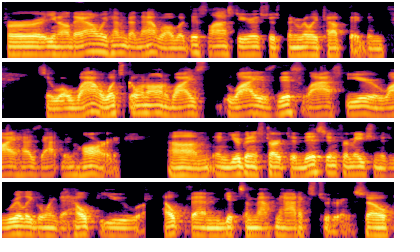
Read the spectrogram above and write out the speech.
for you know they always haven't done that well but this last year it's just been really tough they've been say well wow what's going on? Why is why is this last year? Why has that been hard? Um, and you're going to start to this information is really going to help you help them get some mathematics tutoring. So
